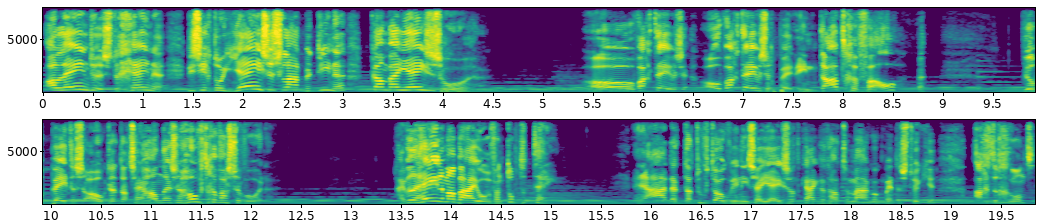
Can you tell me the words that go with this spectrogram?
Alleen dus degene die zich door Jezus laat bedienen, kan bij Jezus horen. Oh, wacht even. Oh, wacht even, zegt Peter. In dat geval wil Petrus ook dat, dat zijn handen en zijn hoofd gewassen worden. Hij wil helemaal bij horen, van top tot teen. Ja, dat, dat hoeft ook weer niet, zei Jezus. Want kijk, dat had te maken ook met een stukje achtergrond.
